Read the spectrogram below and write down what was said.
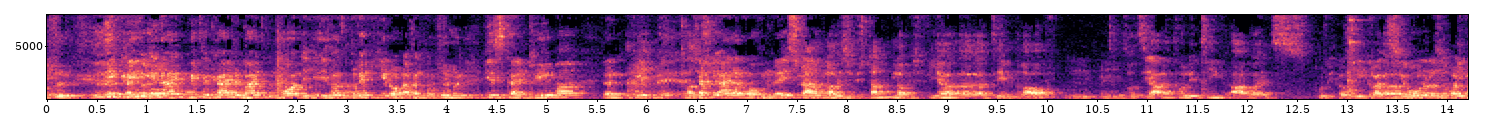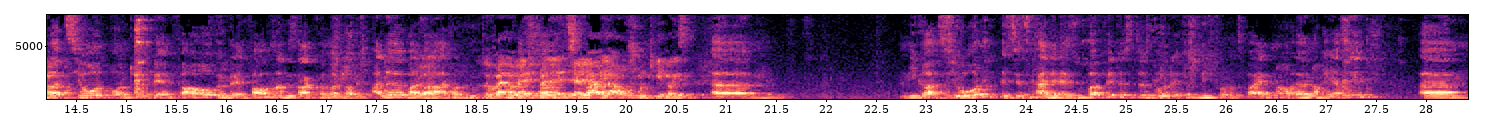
ich kriege, nein, bitte keine weiteren Worte. Ich, sonst breche ich hier noch lachen vom Stuhl. Ist kein Thema. Dann geht, mir- ich habe die Einladung auf dem Es Rechner. standen, glaube ich, standen, glaub ich, vier äh, Themen drauf. Sozialpolitik, Arbeitspolitik, Migration oder sowas. Migration und ÖPNV. ÖPNV haben wir gesagt, können wir, glaube ich, alle, weil da einfach genug So, weil wir Berichte- beim letzten Ja, ja. Mal ja auch schon Thema ist. ähm, Migration ist jetzt keine der superfitteste, würde ich mich von uns beiden noch, äh, noch eher sehen. Ähm,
